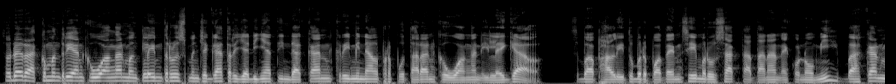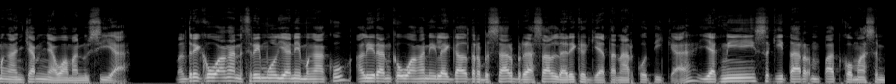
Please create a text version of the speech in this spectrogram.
Saudara, Kementerian Keuangan mengklaim terus mencegah terjadinya tindakan kriminal perputaran keuangan ilegal, sebab hal itu berpotensi merusak tatanan ekonomi bahkan mengancam nyawa manusia. Menteri Keuangan Sri Mulyani mengaku aliran keuangan ilegal terbesar berasal dari kegiatan narkotika, yakni sekitar 4,9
